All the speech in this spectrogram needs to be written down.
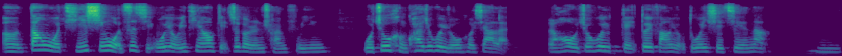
嗯，当我提醒我自己，我有一天要给这个人传福音，我就很快就会柔和下来，然后我就会给对方有多一些接纳。嗯，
